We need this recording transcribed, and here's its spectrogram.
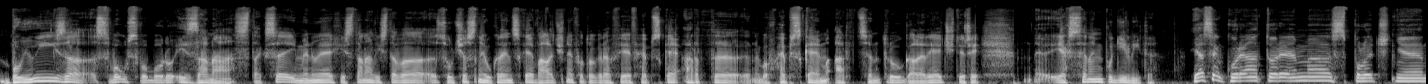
Bojují za svou svobodu i za nás, tak se jmenuje chystaná výstava současné ukrajinské válečné fotografie v Hebské art, nebo v Hebském art centru Galerie 4. Jak se na ní podílíte? Já jsem kurátorem společně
